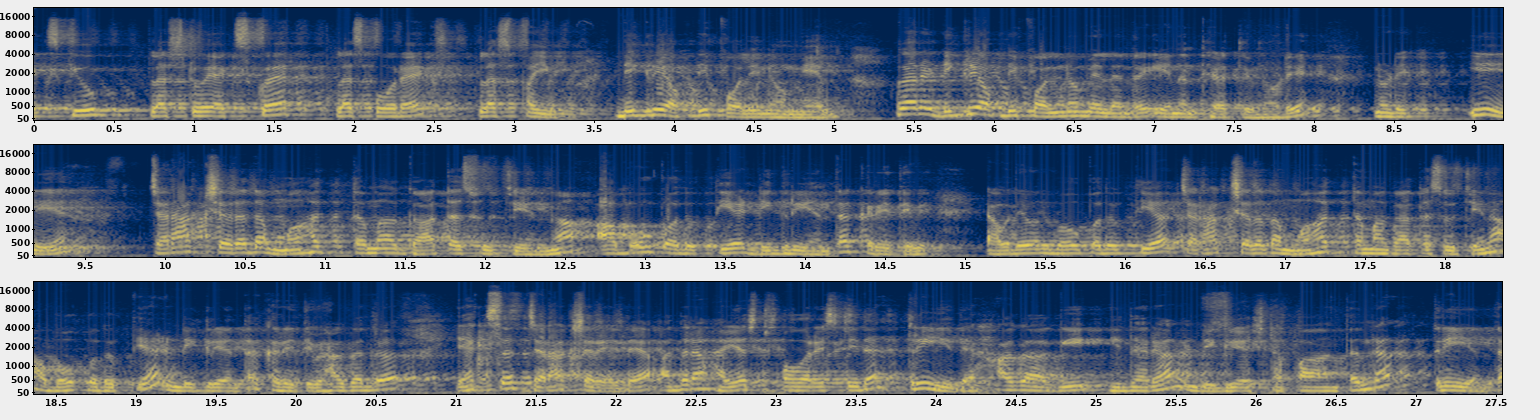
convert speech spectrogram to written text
X cube plus two X square plus four X plus five degree of the polynomial ಹಾಗಾದ್ರೆ ಡಿಗ್ರಿ ಆಫ್ ದಿ ಪಾಲಿನೋಮಿಯಲ್ ಅಂದ್ರೆ ಏನಂತ ಹೇಳ್ತೀವಿ ನೋಡಿ. ನೋಡಿ, ಇಲ್ಲಿ ಚರಾಕ್ಷರದ ಮಹತ್ತಮ ಘಾತ ಸೂಚಿಯನ್ನು ಆ ಬಹುಪದೋಕ್ತಿಯ ಡಿಗ್ರಿ ಅಂತ ಕರಿತೀವಿ. ಯಾವುದೇ ಒಂದು ಬಹುಪದೋಕ್ತಿಯ ಚರಾಕ್ಷರದ ಮಹತ್ತಮ ಗಾತ ಸೂಚಿಯನ್ನು ಆ ಬಹುಪದೋಕ್ತಿಯ ಡಿಗ್ರಿ ಅಂತ ಕರಿತೀವಿ. ಹಾಗಾದ್ರೆ ಎಕ್ಸ್ ಚರಾಕ್ಷರ ಇದೆ, ಅದರ ಹೈಯೆಸ್ಟ್ ಪವರ್ ಎಷ್ಟಿದೆ? ತ್ರೀ ಇದೆ. ಹಾಗಾಗಿ ಇದರ ಡಿಗ್ರಿ ಎಷ್ಟಪ್ಪ ಅಂತಂದ್ರೆ ತ್ರೀ ಅಂತ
